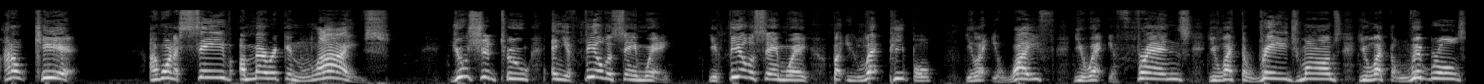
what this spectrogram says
I don't care. I want to save American lives. You should too, and you feel the same way. You feel the same way, but you let people, you let your wife, you let your friends, you let the rage moms, you let the liberals,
